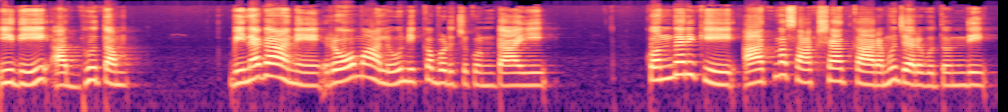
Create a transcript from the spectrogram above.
ఇది అద్భుతం. వినగానే రోమాలు నిక్కబొడుచుకుంటాయి. కొందరికి ఆత్మ సాక్షాత్కారము జరుగుతుంది.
